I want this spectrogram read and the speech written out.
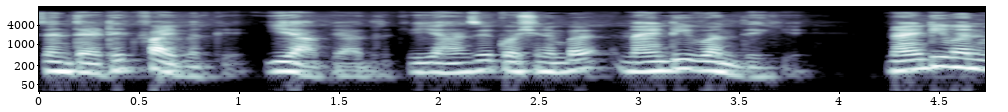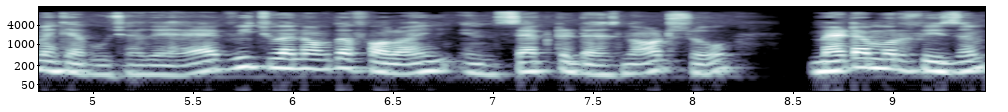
सिंथेटिक फाइबर के। ये आप याद रखिए, यहाँ से क्वेश्चन नंबर नाइन्टी वन देखिए। नाइन्टी वन में क्या पूछा गया है? Which one of the following insect does not show metamorphism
